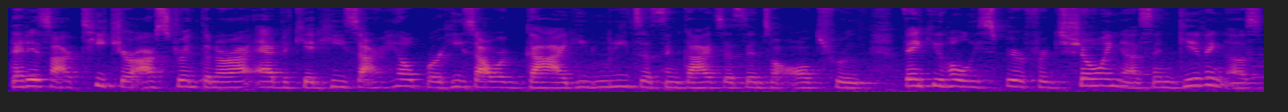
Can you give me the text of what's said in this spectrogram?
that is our teacher, our strengthener, our advocate. He's our helper. He's our guide. He leads us and guides us into all truth. Thank you, Holy Spirit, for showing us and giving us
